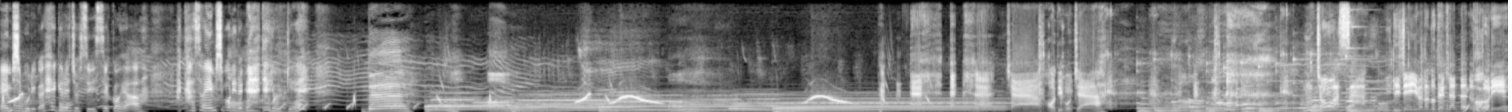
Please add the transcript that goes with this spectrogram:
MC 보리가 해결해 줄 수 있을 거야. 가서 MC 보리를 데려올게. 네. 어, 어. 어. 어디 보자. 음, 좋았어. 이제 일어나도 된단다, 눈거리.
